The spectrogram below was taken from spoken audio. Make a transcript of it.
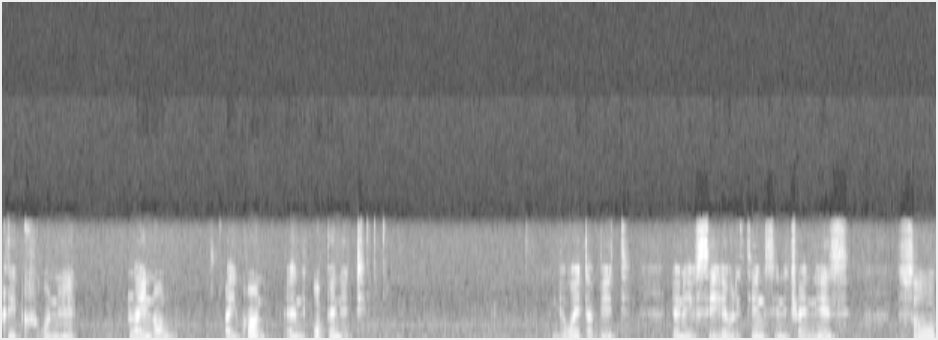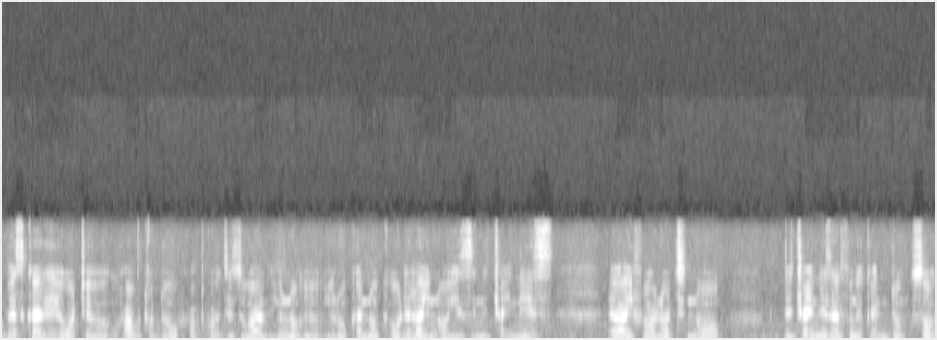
click on Rhino icon and open it. And wait a bit then you see everything's in Chinese. So basically what you have to do have to close this one you know you, you look and look all the Rhino is in Chinese. Uh, if you are not know the Chinese nothing you can do. So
